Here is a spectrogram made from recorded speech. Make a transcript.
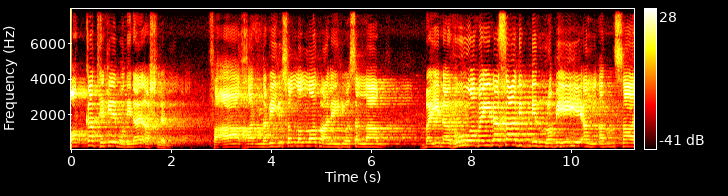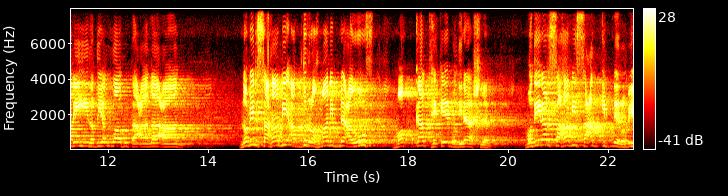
মক্কা থেকে মদিনায় আসলেন। নবী সাল্লাল্লাহু আলাইহি ওয়াসাল্লাম বাইনাহু ওয়া বাইনা সাদ ইবনে রবি আল আনসারী রাদিয়াল্লাহু তাআলা নবীর সাহাবি আব্দুর রহমান ইবনে আউফ মক্কা থেকে মদিনায় আসলেন। মদিনার সাহাবি সাদ ইবনে রবি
